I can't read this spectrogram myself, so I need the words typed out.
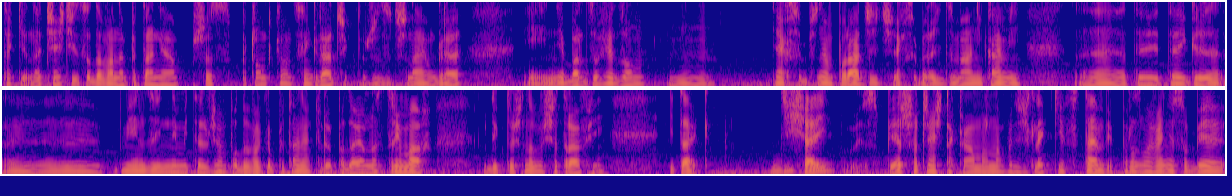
takie najczęściej zadawane pytania przez początkujących graczy, którzy zaczynają grę i nie bardzo wiedzą, mm, jak sobie z nią poradzić, jak sobie radzić z mechanikami, tej, tej gry. E, między innymi też wziąłem pod uwagę pytania, które padają na streamach, gdy ktoś nowy się trafi. I tak, dzisiaj jest pierwsza część taka, można powiedzieć, lekki wstęp i porozmawianie sobie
